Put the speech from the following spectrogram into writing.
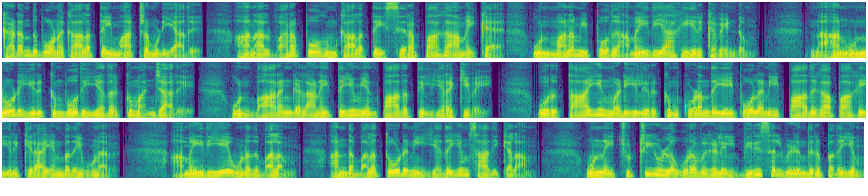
கடந்து போன காலத்தை மாற்ற முடியாது. ஆனால் வரப்போகும் காலத்தை சிறப்பாக அமைக்க உன் மனம் இப்போது அமைதியாக இருக்க வேண்டும். நான் உன்னோடு இருக்கும்போது எதற்கும் அஞ்சாரே உன் பாரங்கள் அனைத்தையும் என் பாதத்தில் இறக்கிவை ஒரு தாயின் மடியில் இருக்கும் குழந்தையைப் போல நீ பாதுகாப்பாக இருக்கிறாய் என்பதை உணர். அமைதியே உனது பலம். அந்த பலத்தோடு நீ எதையும் சாதிக்கலாம். உன்னைச் சுற்றியுள்ள உறவுகளில் விரிசல் விழுந்திருப்பதையும்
